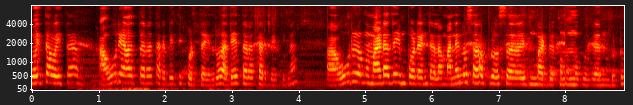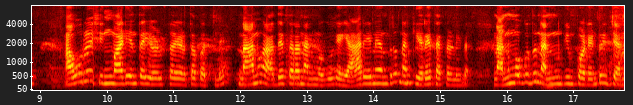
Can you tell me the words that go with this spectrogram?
ಹೋಯ್ತಾ ಹೋಯ್ತಾ ಅವ್ರು ಯಾವ ಥರ ತರಬೇತಿ ಕೊಡ್ತಾ ಇದ್ರು, ಅದೇ ಥರ ತರಬೇತಿನ ಅವರು ಮಾಡೋದೇ ಇಂಪಾರ್ಟೆಂಟ್ ಅಲ್ಲ ಮನೇಲೂ ಸಹ ಪ್ರೋತ್ಸಾಹ ಇದು ಮಾಡಬೇಕು ಮಗುಗೆ ಅಂದ್ಬಿಟ್ಟು. ಅವರು ಹಿಂಗೆ ಮಾಡಿ ಅಂತ ಹೇಳ್ತಾ ಹೇಳ್ತಾ ಬತ್ತಲೆ ನಾನು ಅದೇ ಥರ ನನ್ನ ಮಗುಗೆ ಯಾರೇನೇ ಅಂದರೂ ನಾನು ಕೆರೆ ತಗೊಳ್ಳಿಲ್ಲ. ನನ್ನ ಮಗುದು ನನಗೆ ಇಂಪಾರ್ಟೆಂಟು ಈ ಜನ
